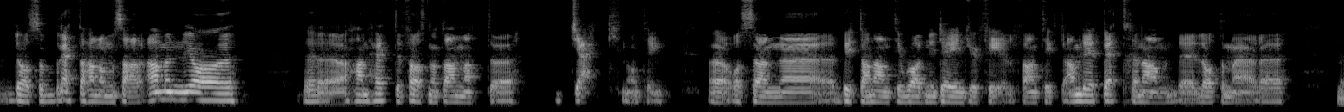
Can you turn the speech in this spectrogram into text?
då så berättar han om så här, ja ah, men jag, eh, han hette först något annat, eh, Jack någonting. Eh, och sen eh, bytte han namn till Rodney Dangerfield för han tyckte, ja ah, det är ett bättre namn, det låter mer, eh,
